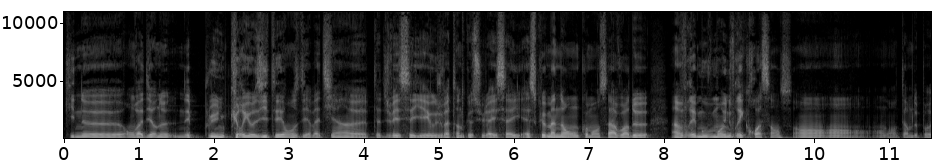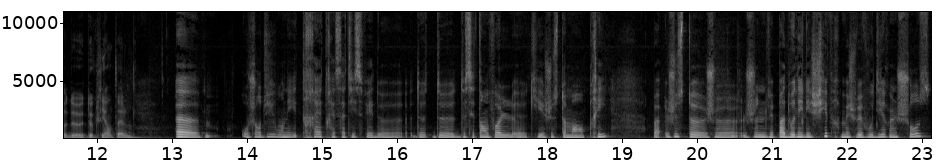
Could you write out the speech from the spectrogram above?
qui ne, on va dire, ne- n'est plus une curiosité. On se dit ah bah tiens, euh, peut-être je vais essayer ou je vais attendre que celui-là essaye. Est-ce que maintenant on commence à avoir de un vrai mouvement, une vraie croissance en, en, termes de, de, clientèle? Aujourd'hui, on est très très satisfait de, de, cet envol qui est justement pris. Bah, juste, je, je ne vais pas donner les chiffres, mais je vais vous dire une chose.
